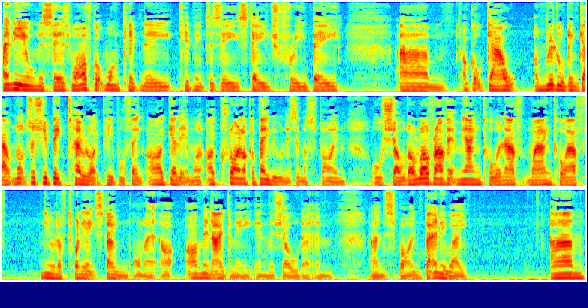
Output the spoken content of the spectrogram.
any illnesses. Well, I've got one kidney kidney disease, stage three B. Um, I've got gout. I'm riddled in gout, not just your big toe like people think. I get it in my. I cry like a baby when it's in my spine or shoulder. I'd rather have it in my ankle and have my ankle have near enough 28 stone on it. I, I'm in agony in the shoulder and and spine. But anyway, um,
